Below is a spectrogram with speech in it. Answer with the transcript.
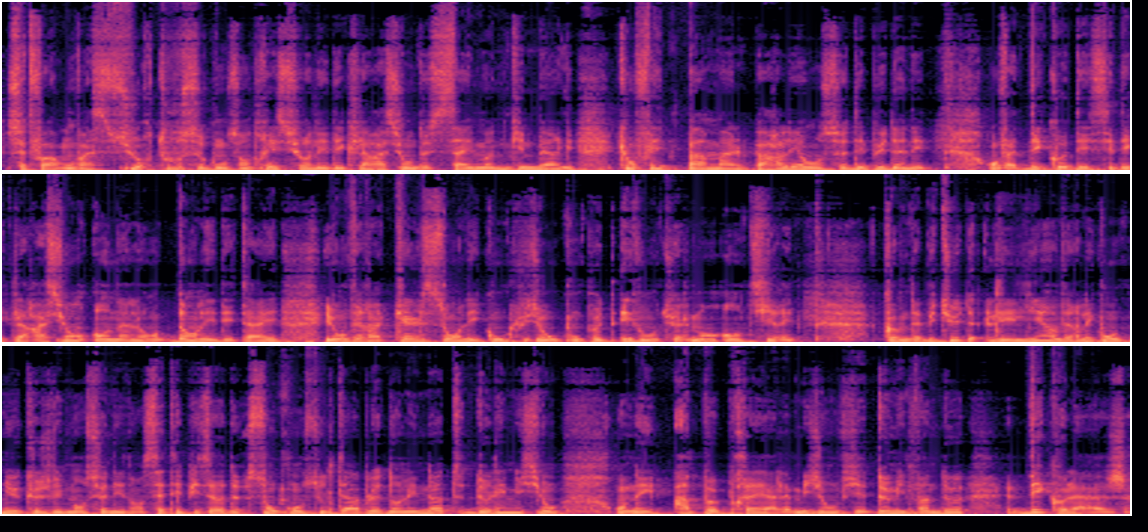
Cette fois, on va surtout se concentrer sur les déclarations de Simon Kinberg qui ont fait pas mal parler en ce début d'année. On va décoder ces déclarations en allant dans les détails et on verra quelles sont les conclusions qu'on peut éventuellement en tirer. Comme d'habitude, les liens vers les contenus que je vais mentionner dans cet épisode sont consultables dans les notes de l'émission. On est à peu près à la mi-janvier 2022, décollage.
